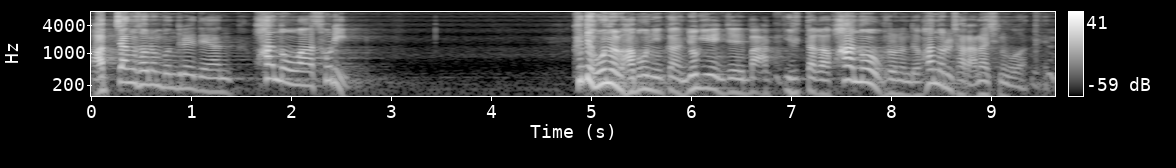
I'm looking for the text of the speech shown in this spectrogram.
앞장서는 분들에 대한 환호와 소리. 근데 오늘 와 보니까 여기에 이제 막 읽다가 환호 그러는데 환호를 잘 안 하시는 것 같아요.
